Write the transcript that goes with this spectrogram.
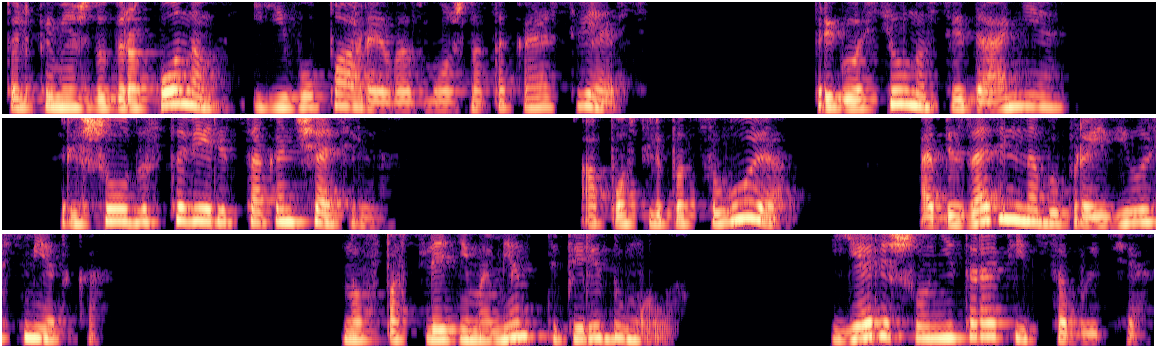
Только между драконом и его парой возможна такая связь. Пригласил на свидание. Решил удостовериться окончательно. А после поцелуя обязательно бы проявилась метка. Но в последний момент ты передумала. Я решил не торопить события,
